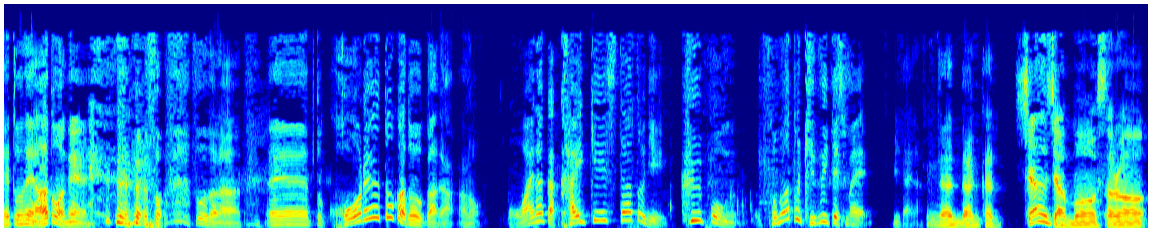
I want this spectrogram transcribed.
えっとね、あとはね、そう、そうだな。えっと、これとかどうかな。あの、お前なんか会計した後にクーポン、その後気づいてしまえ。みたいな。な、なんか、ちゃうじゃん、もう、その、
